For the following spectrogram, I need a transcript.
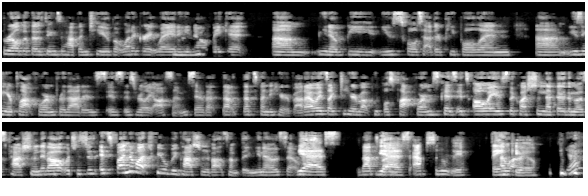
thrilled that those things have happened to you, but what a great way to, mm-hmm. you know, make it, um, you know, be useful to other people and, um, using your platform for that is, is, is really awesome. So that, that, that's fun to hear about. I always like to hear about people's platforms because it's always the question that they're the most passionate about, which is just, it's fun to watch people be passionate about something, you know? So yes, that's, fun. yes, absolutely. Thank you. Yes.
